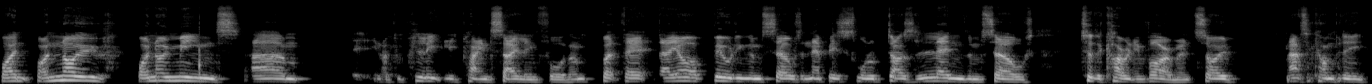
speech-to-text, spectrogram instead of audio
by by no by no means um, you know completely plain sailing for them, but they they are building themselves, and their business model does lend themselves to the current environment. So that's a company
